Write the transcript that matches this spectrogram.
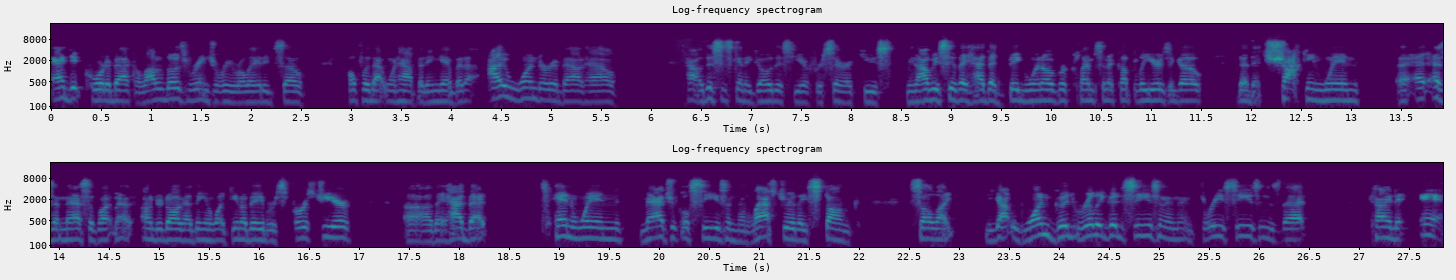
and at quarterback. A lot of those were injury related, so hopefully that won't happen again. But I wonder about how how this is going to go this year for Syracuse. I mean, obviously they had that big win over Clemson a couple of years ago, that that shocking win uh, as a massive underdog. I think in what Dino Babers' first year, uh, they had that 10 win magical season. Then last year they stunk. So like you got one good, really good season, and then three seasons that kind of eh.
